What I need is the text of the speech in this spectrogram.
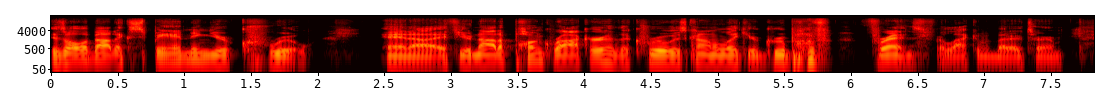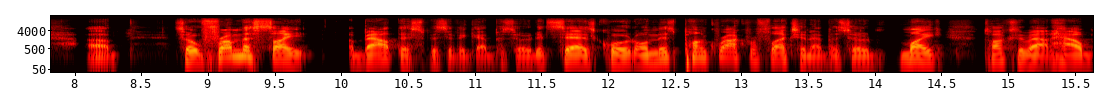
is all about expanding your crew. And uh, if you're not a punk rocker, the crew is kind of like your group of friends, for lack of a better term. Uh, so from the site, about this specific episode. It says, quote, on this punk rock reflection episode, Mike talks about how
